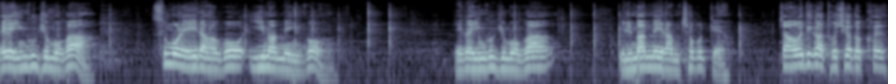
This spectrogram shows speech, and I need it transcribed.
얘가 인구 규모가 스몰 A라 하고 2만 명이고 얘가 인구 규모가 1만 명이라 한번 쳐볼게요. 자, 어디가 도시가 더 커요?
